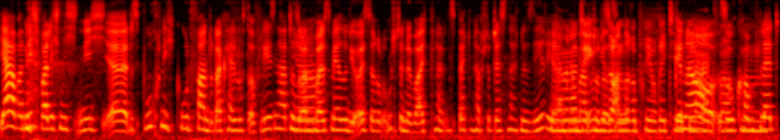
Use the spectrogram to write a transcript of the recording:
ja, aber nicht, weil ich nicht, nicht äh, das Buch nicht gut fand oder keine Lust auf Lesen hatte, Ja. sondern weil es mehr so die äußeren Umstände war. Ich bin halt ins Bett und habe stattdessen halt eine Serie Ja, man angemacht hatte irgendwie so andere Prioritäten. Genau, einfach. so Hm. komplett.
